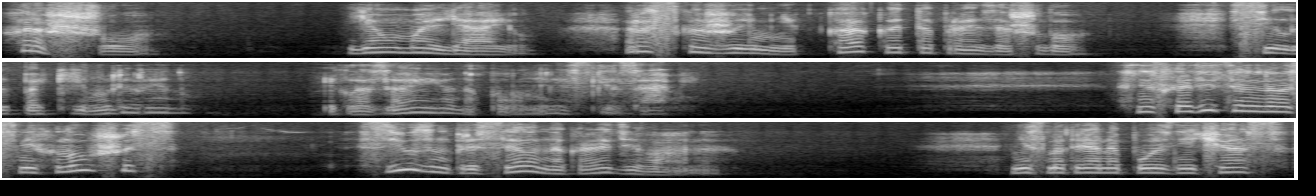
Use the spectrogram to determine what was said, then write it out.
«Хорошо. Я умоляю. Расскажи мне, как это произошло». Силы покинули Рену, и глаза ее наполнились слезами. Снисходительно усмехнувшись, Сьюзен присела на край дивана. Несмотря на поздний час,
